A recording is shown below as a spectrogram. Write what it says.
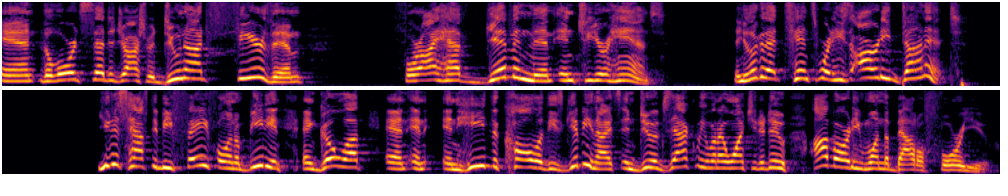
and the Lord said to Joshua, do not fear them, for I have given them into your hands. You look at that tense word, he's already done it. You just have to be faithful and obedient and go up and, and, and heed the call of these Gibeonites and do exactly what I want you to do. I've already won the battle for you.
